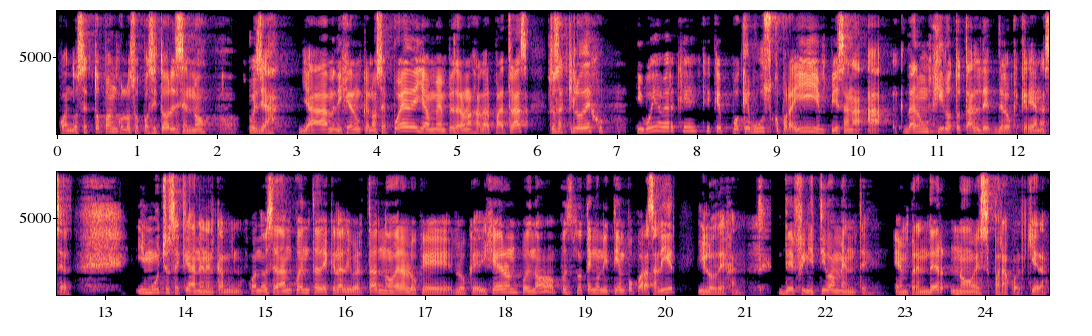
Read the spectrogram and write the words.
cuando se topan con los opositores dicen, no, pues ya, ya me dijeron que no se puede, ya me empezaron a jalar para atrás, entonces aquí lo dejo y voy a ver qué, qué, qué, busco por ahí y empiezan a, dar un giro total de, de, lo que querían hacer. Y muchos se quedan en el camino. Cuando se dan cuenta de que la libertad no era lo que, lo que dijeron, pues no, pues no tengo ni tiempo para salir y lo dejan. Definitivamente, emprender no es para cualquiera.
